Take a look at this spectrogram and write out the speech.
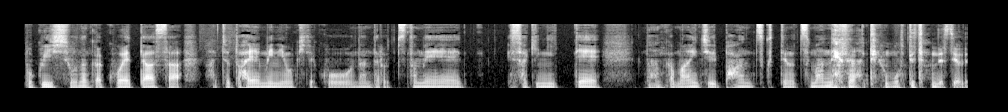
僕一生なんかこうやって朝、ちょっと早めに起きて、こう、なんだろう、勤め先に行って、なんか毎日パン作ってるのつまんねえなって思ってたんですよね。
